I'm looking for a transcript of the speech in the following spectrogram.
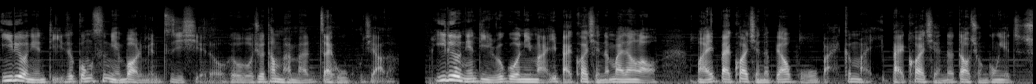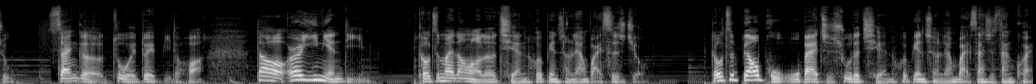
一六年底，这公司年报里面自己写的，我觉得他们还蛮在乎股价的。一六年底，如果你买一百块钱的麦当劳，买一百块钱的标普五百，跟买一百块钱的道琼工业指数。三个作为对比的话，到二一年底，投资麦当劳的钱会变成两百四十九，投资标普五百指数的钱会变成两百三十三块，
